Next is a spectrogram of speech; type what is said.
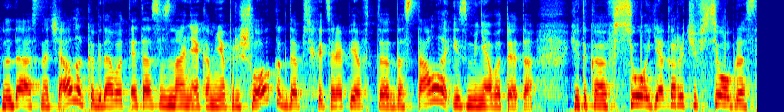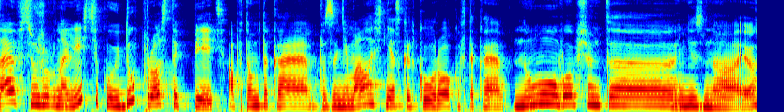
Ну да, сначала, когда вот это осознание ко мне пришло, когда психотерапевт достала из меня вот это, я такая, все, я, короче, все бросаю, всю журналистику, иду просто петь. А потом так такая позанималась несколько уроков, такая, ну, в общем-то, не знаю,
